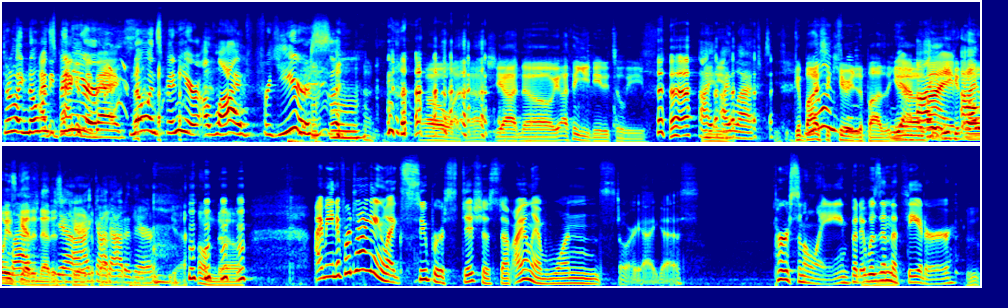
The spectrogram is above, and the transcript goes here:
They're like, no I'd be one's been packing my here. bags. No one's been here alive for years. Mm-hmm. Oh my gosh. Yeah, no. I think you needed to leave. I, I left. Goodbye, No one's security been- deposit. You Yeah, know, bye. you can I always get left. another Yeah, security I got deposit. out of there. Yeah. yeah. Oh no. I mean, if we're talking like superstitious stuff, I only have one story, I guess. Personally, but it was in uh-huh. the theater. Ooh.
